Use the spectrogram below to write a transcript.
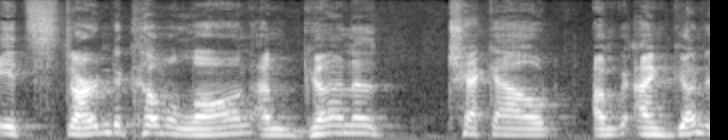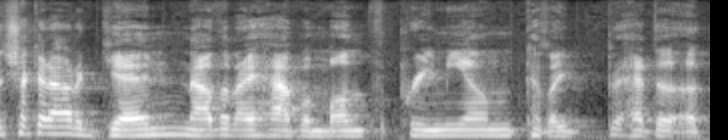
it's starting to come along. I'm gonna check out. I'm, I'm gonna check it out again now that I have a month premium because I had to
